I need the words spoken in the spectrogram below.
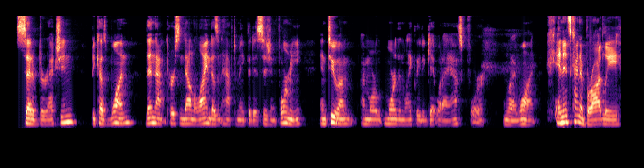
set of direction because one, then that person down the line doesn't have to make the decision for me. And two, I'm I'm more more than likely to get what I ask for and what I want. And it's kind of broadly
